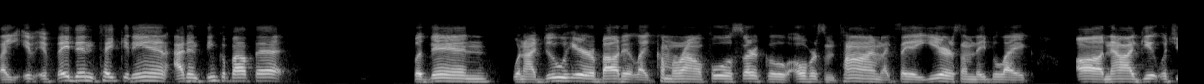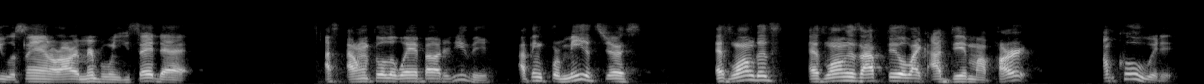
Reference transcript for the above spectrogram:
Like if, if they didn't take it in, I didn't think about that. But then when I do hear about it, like come around full circle over some time, like say a year or something, they'd be like, "Oh, now I get what you were saying," or "I remember when you said that." I, I don't feel the way about it either. I think for me, it's just as long as as long as I feel like I did my part, I'm cool with it.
